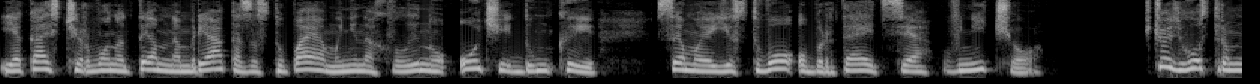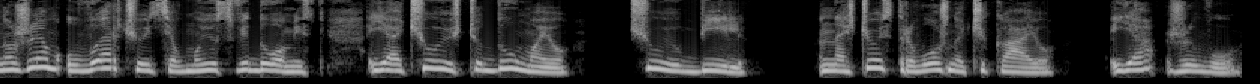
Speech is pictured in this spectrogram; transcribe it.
Якась червоно-темна мряка заступає мені на хвилину очі й думки, все моє єство обертається в нічого. Щось гострим ножем уверчується в мою свідомість. Я чую, що думаю, чую біль, на щось тривожно чекаю. Я живу.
